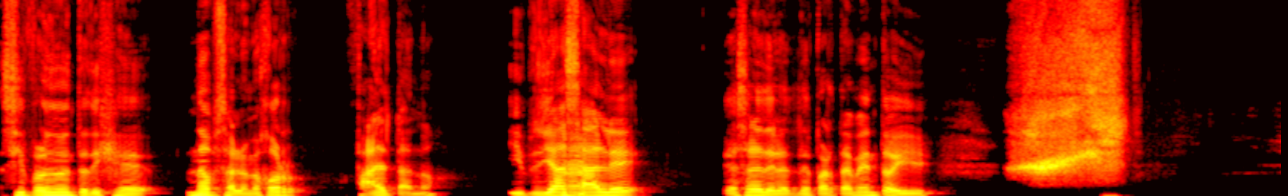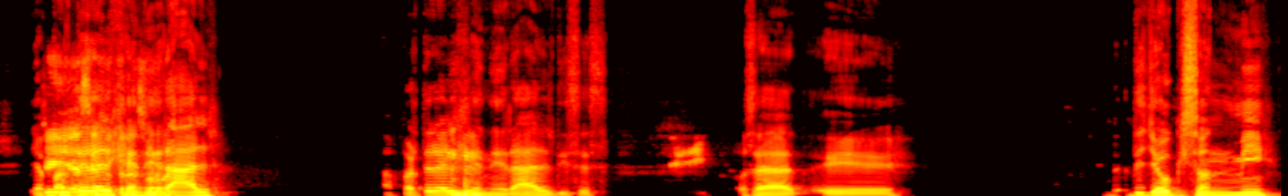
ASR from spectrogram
sí, por un momento dije, no, pues a lo mejor falta, ¿no? Y pues ya sale, ya sale del departamento y... Y aparte del general, aparte del general, dices, o sea, eh, The Joke is on Me.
